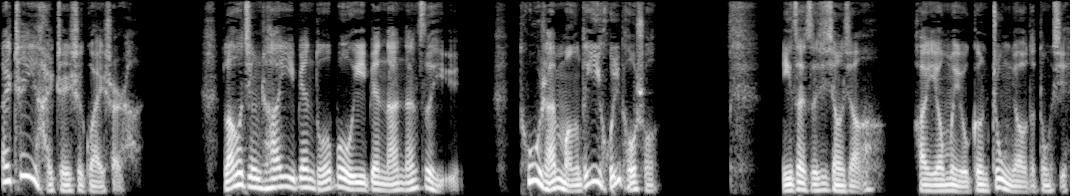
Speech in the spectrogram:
哎，这还真是怪事啊！老警察一边踱步一边喃喃自语，突然猛地一回头说：“你再仔细想想，还有没有更重要的东西？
